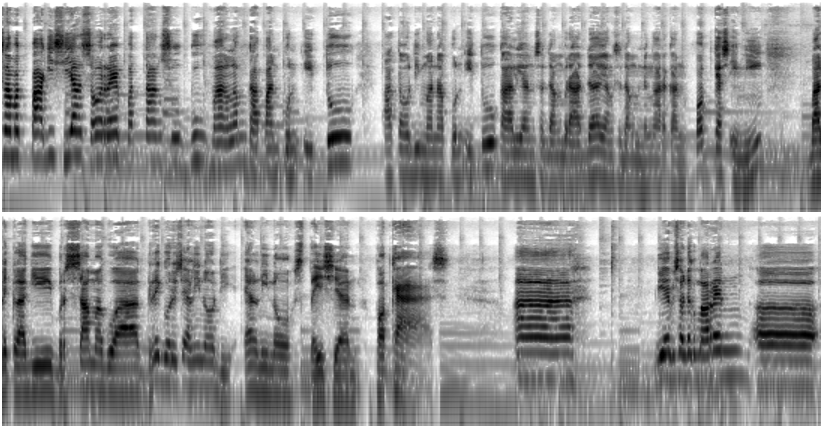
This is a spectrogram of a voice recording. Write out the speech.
selamat pagi, siang, sore, petang, subuh, malam, kapan pun itu Atau di mana pun itu kalian sedang berada yang sedang mendengarkan podcast ini. Balik lagi bersama gua Gregoris El Nino di El Nino Station Podcast. Uh, Di episode kemarin uh,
